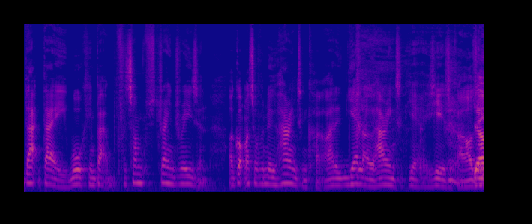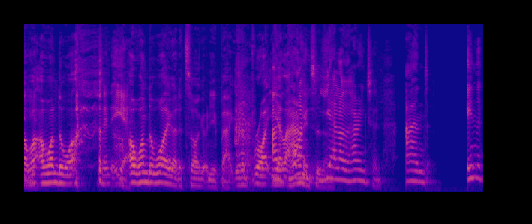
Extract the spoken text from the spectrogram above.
that day walking back for some strange reason. I got myself a new Harrington coat. I had a yellow Harrington. Yeah, it was years ago. I was Yeah, I. I wonder why. Yeah. I wonder why you had a target on your back. You had a bright yellow bright Harrington. on. Yellow Harrington. And in the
